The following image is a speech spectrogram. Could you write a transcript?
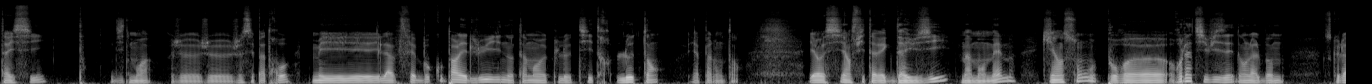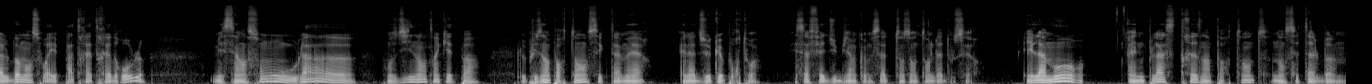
Taisi. Dites-moi, je, je, je sais pas trop. Mais il a fait beaucoup parler de lui, notamment avec le titre Le Temps, il n'y a pas longtemps. Il y a aussi un feat avec Dayuzi, Maman même, qui est un son pour euh, relativiser dans l'album. Parce que l'album en soi est pas très très drôle, mais c'est un son où là, euh, on se dit non, t'inquiète pas. Le plus important, c'est que ta mère, elle n'a Dieu que pour toi. Et ça fait du bien comme ça de temps en temps de la douceur. Et l'amour a une place très importante dans cet album.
